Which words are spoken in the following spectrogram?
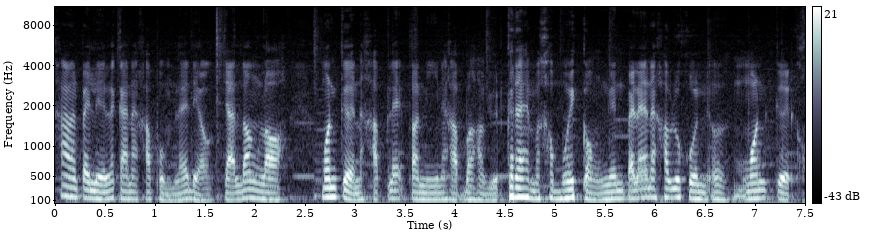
ฆ่ามันไปเลยแล้วกันนะครับ ผมและเดี๋ยวจะต้องรอมอนเกิดนะครับและตอนนี้นะครับบาหามยุทธก็ได้มาขโมยกล่องเงินไปแล้วนะครับทุกคนเออมอนเกิดโค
